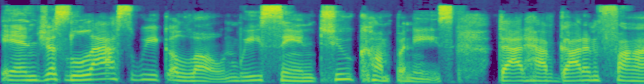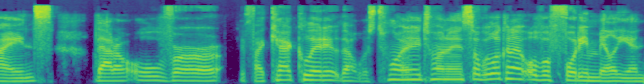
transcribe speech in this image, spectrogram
And just last week alone, we've seen two companies that have gotten fines that are over, if I calculate it, that was 2020. So we're looking at over $40 million.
